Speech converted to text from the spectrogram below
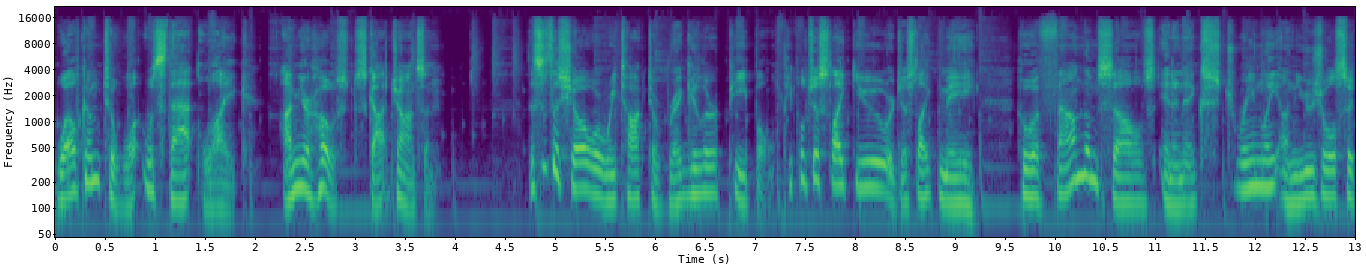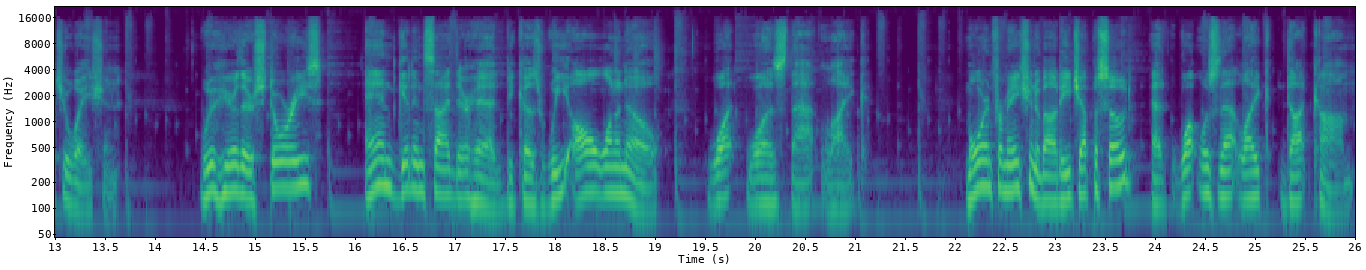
Welcome to What Was That Like? I'm your host, Scott Johnson. This is the show where we talk to regular people, people just like you or just like me, who have found themselves in an extremely unusual situation. We'll hear their stories and get inside their head because we all want to know what was that like. More information about each episode at whatwasthatlike.com.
